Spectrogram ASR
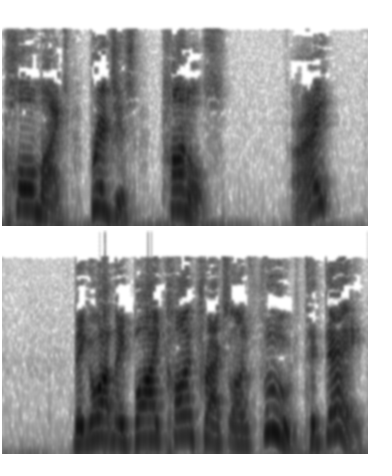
coal mines, bridges, tunnels. Alright? They go out and they buy contracts on food today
